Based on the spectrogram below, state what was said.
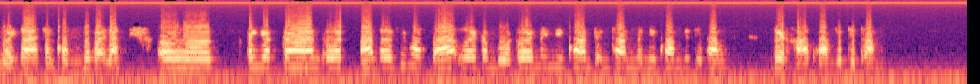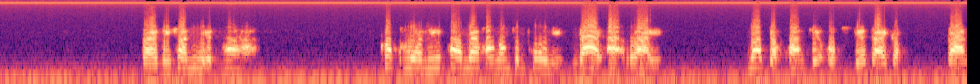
หน่วยงานสังคมทั่วไปนะเอออายการเออศาลเออที่พากษาเออตำรวจเออไม่มีความเป็นธรรมไม่มีความยุติธรรมเรียกหาความยุติธรรมแต่ดิฉันเห็นว่าครอบครัวนี้พ่อแม่ของน้องชมพู่นี่ได้อะไร นอกจากความเสียอกเสียใจกับ การ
